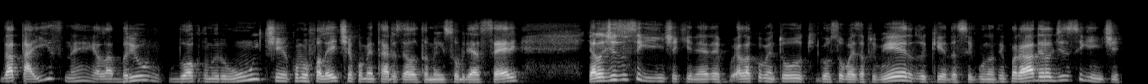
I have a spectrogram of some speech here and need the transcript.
da Thaís, né? Ela abriu o bloco número 1 e tinha, como eu falei, tinha comentários dela também sobre a série. Ela diz o seguinte aqui, né? Ela comentou que gostou mais da primeira do que da segunda temporada. ela diz o seguinte:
